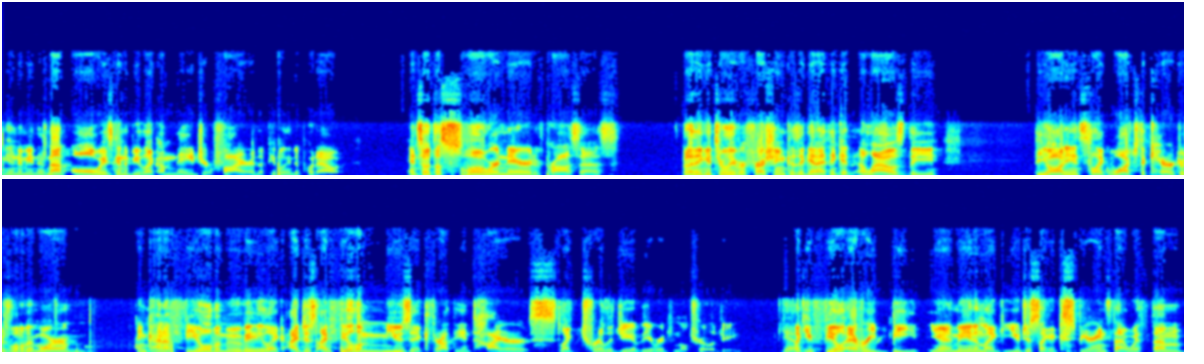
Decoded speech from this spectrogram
You know what I mean? There's not always going to be like a major fire that people need to put out. And so it's a slower narrative process. But I think it's really refreshing because again, I think it allows the the audience to like watch the characters a little bit more and kind of feel the movie. Like I just I feel the music throughout the entire like trilogy of the original trilogy. Yeah. Like you feel every beat, you know what I mean? And like you just like experience that with them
